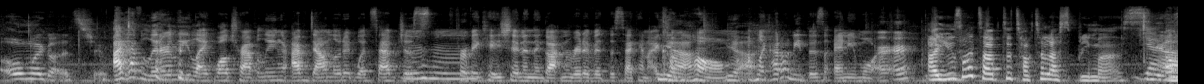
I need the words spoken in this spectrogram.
Oh my god, that's true. I have literally like while traveling, I've downloaded WhatsApp just Mm-hmm. for vacation and then gotten rid of it the second I come Yeah, home. yeah. I'm like, I don't need this anymore. I use WhatsApp to talk to las primas. Yeah. Oh,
